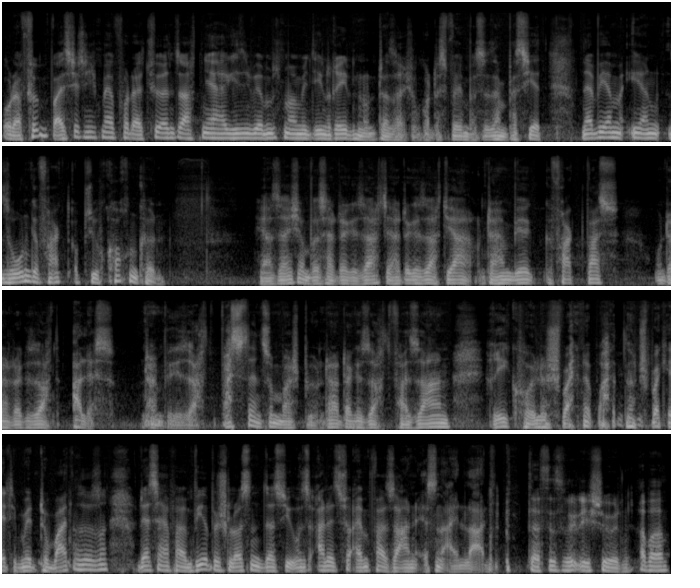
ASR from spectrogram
oder fünf, weiß ich nicht mehr, vor der Tür und sagten, ja, Herr Gysi, wir müssen mal mit Ihnen reden. Und da sage ich, um Gottes Willen, was ist dann passiert? Na, wir haben Ihren Sohn gefragt, ob Sie kochen können. Ja, sage ich, und was hat er gesagt? Er hat gesagt, ja. Und da haben wir gefragt, was? Und da hat er gesagt, alles. Und dann haben wir gesagt, was denn zum Beispiel? Und da hat er gesagt, Fasan, Rehkeule, Schweinebraten und Spaghetti mit Tomatensauce. Und deshalb haben wir beschlossen, dass sie uns alle zu einem Fasanessen einladen. Das ist wirklich schön. Aber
